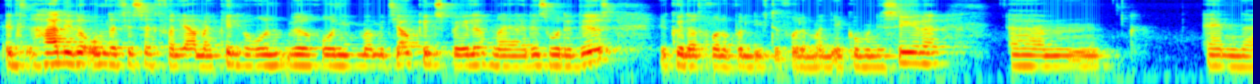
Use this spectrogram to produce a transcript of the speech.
Het gaat niet erom dat je zegt van ja, mijn kind wil, wil gewoon niet meer met jouw kind spelen. Maar ja, dit is wat het is. Je kunt dat gewoon op een liefdevolle manier communiceren. Um, en uh,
